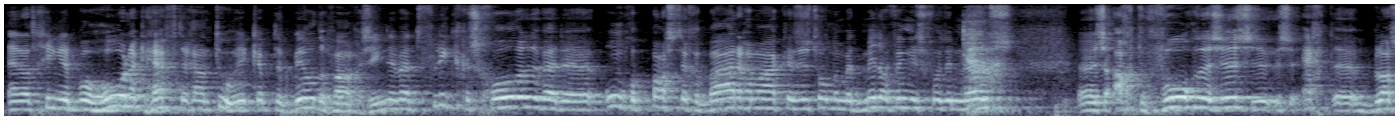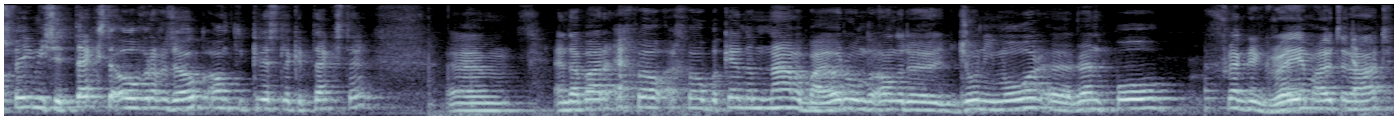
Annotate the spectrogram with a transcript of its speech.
en dat ging er behoorlijk heftig aan toe. Ik heb er beelden van gezien. Er werd flink gescholden, er werden ongepaste gebaren gemaakt. En ze stonden met middelvingers voor de neus. Eh, ze achtervolgden ze. ze, echt eh, blasfemische teksten overigens ook, antichristelijke teksten. Ehm, en daar waren echt wel, echt wel bekende namen bij hoor. Onder andere Johnny Moore, eh, Rand Paul, Franklin Graham uiteraard.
